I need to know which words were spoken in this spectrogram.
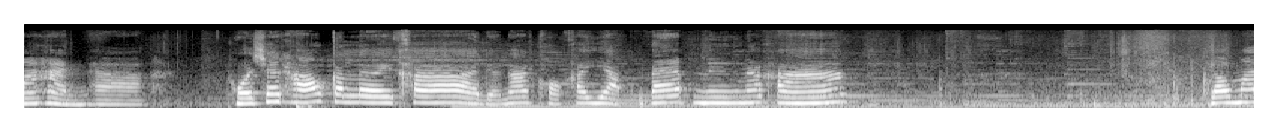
มาหั่นหัวไชเท้ากันเลยค่ะ เดี๋ยวนาดขอขยับแป๊บนึงนะคะ เรามา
